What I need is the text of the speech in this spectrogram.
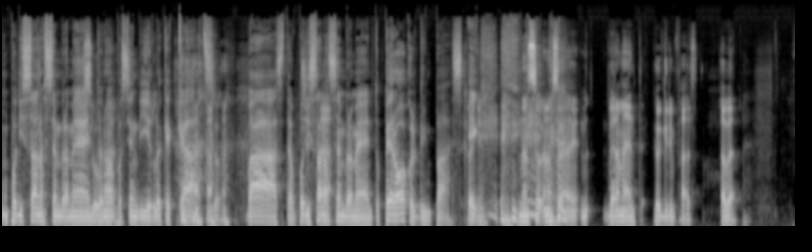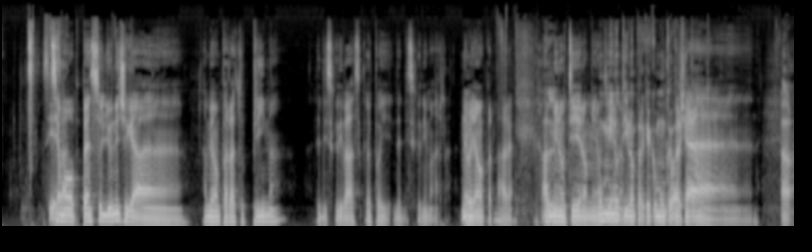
un po' di sano assembramento, Super. no? possiamo dirlo, che cazzo. Basta, un po' Ci di sano sta. assembramento, però col Green Pass. Col E- non so, non so, veramente, col Green Pass. Vabbè. Sì, Siamo, esatto. penso, gli unici che eh, abbiamo parlato prima del disco di Vasco e poi del disco di Marra. Ne Mm. vogliamo parlare? Al- un minutino, un minutino. Un minutino perché comunque va Perché citato. Ah.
